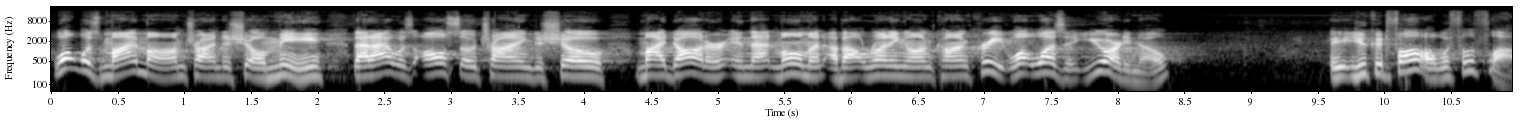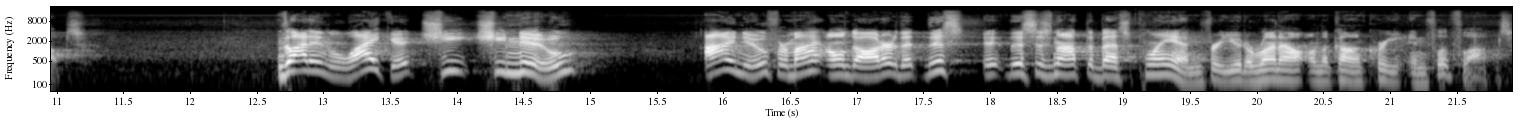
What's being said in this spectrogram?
what was my mom trying to show me that I was also trying to show my daughter in that moment about running on concrete? What was it? You already know. You could fall with flip flops. Though I didn't like it, she, she knew, I knew for my own daughter that this, this is not the best plan for you to run out on the concrete in flip flops.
